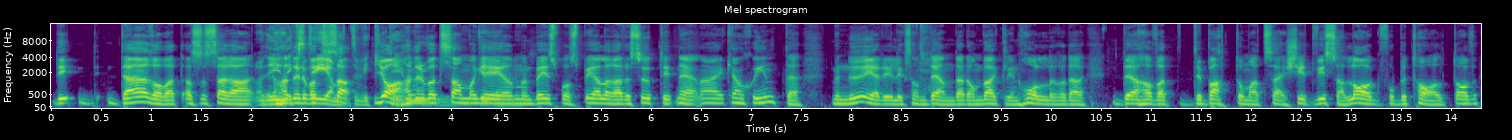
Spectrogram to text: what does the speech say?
det, därav att, alltså såhär, Ja, det hade det varit Ja, hade det varit samma grej om en baseballspelare hade suttit ner, nej kanske inte. Men nu är det ju liksom den där de verkligen håller och där det har varit debatt om att säga shit, vissa lag får betalt av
